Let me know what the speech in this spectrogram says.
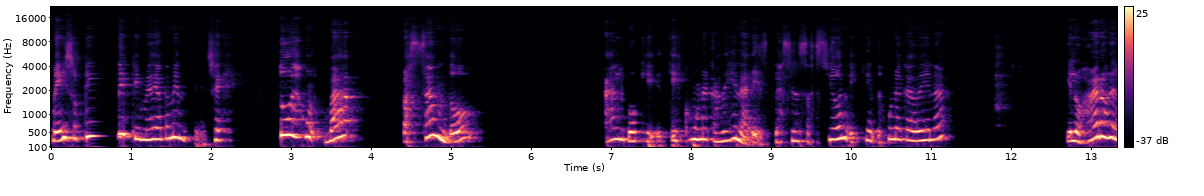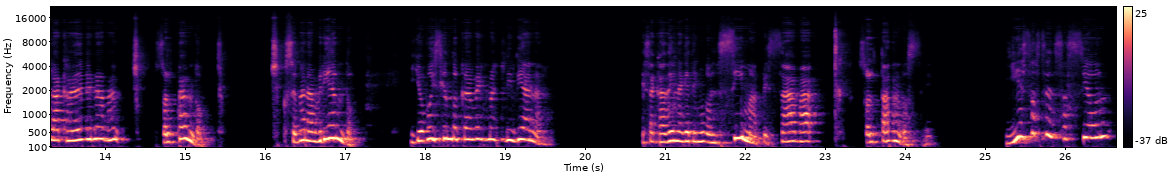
me hizo clic inmediatamente. O sea, todo va pasando algo que, es como una cadena. Es, la sensación es que es una cadena que los aros de la cadena van soltando, se van abriendo. Y yo voy siendo cada vez más liviana. Esa cadena que tengo encima pesaba soltándose. Y esa sensación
